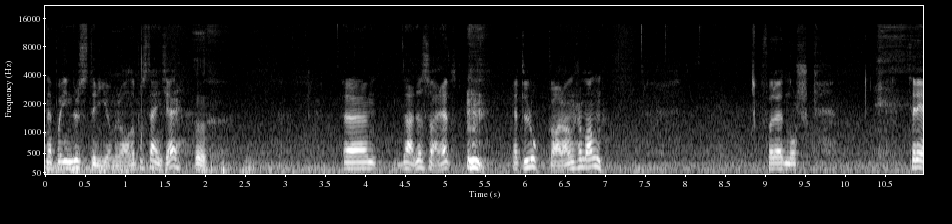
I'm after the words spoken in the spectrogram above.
nede på industriområdet på Steinkjer. Mm. Eh, Det er dessverre et, et lukka arrangement for et norsk tre,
